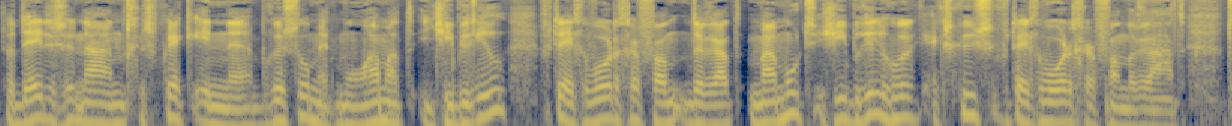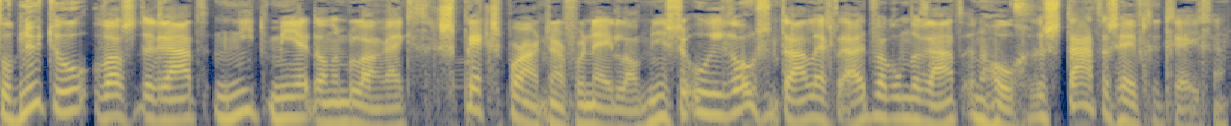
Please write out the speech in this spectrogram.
Dat deden ze na een gesprek in uh, Brussel met Mohamed Jibril... vertegenwoordiger van de raad. Mahmoud Jibril, hoor ik, excuus, vertegenwoordiger van de raad. Tot nu toe was de raad niet meer dan een belangrijke gesprekspartner voor Nederland. Minister Uri Rosenthal legt uit waarom de raad een hogere status heeft gekregen.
